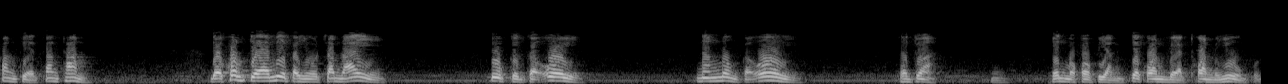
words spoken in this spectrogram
ฟังเกียรฟังถ้ำเดี๋ยวคนแก่มีประโยชน์จำไรลูกขึ้นกับโอ้ยนั่งนุ่งกับโอ้ยเห็นตัวเห็นบอพอเพียงเจ้าก้อนแบกทอนไม่ยุ่งคุณ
